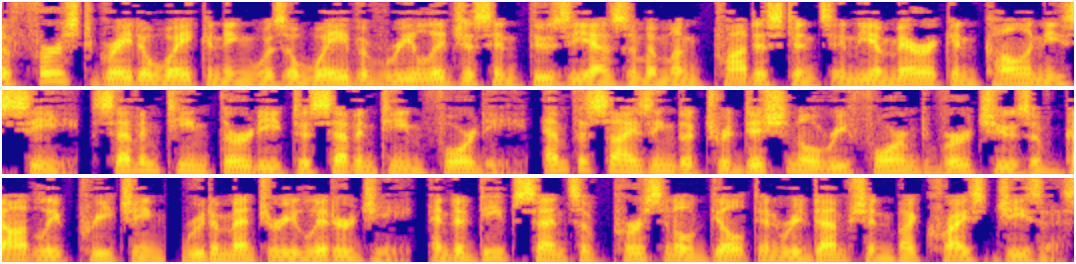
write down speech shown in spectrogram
the First Great Awakening was a wave of religious enthusiasm among Protestants in the American colonies c. 1730–1740, emphasizing the traditional Reformed virtues of godly preaching, rudimentary liturgy, and a deep sense of personal guilt and redemption by Christ Jesus.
